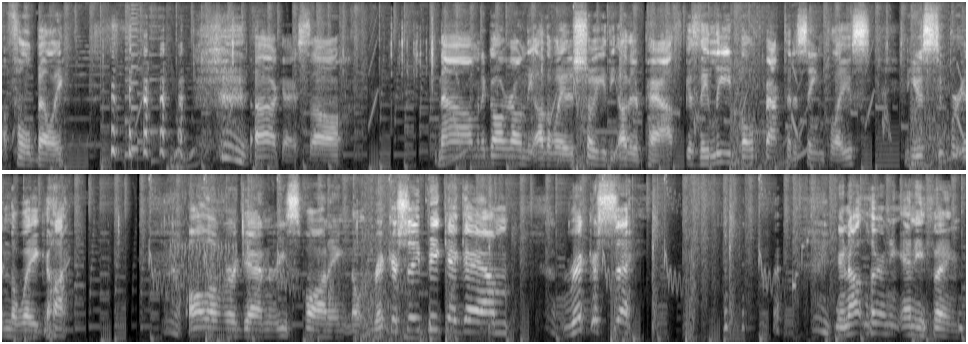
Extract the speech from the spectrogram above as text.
a full belly. okay, so Now I'm gonna go around the other way to show you the other path, because they lead both back to the same place. And here's Super in the Way guy. All over again, respawning. No, Ricochet PK Gam! Ricochet! You're not learning anything.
